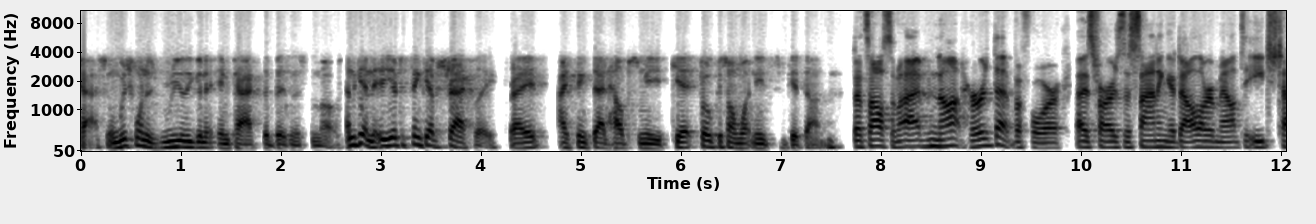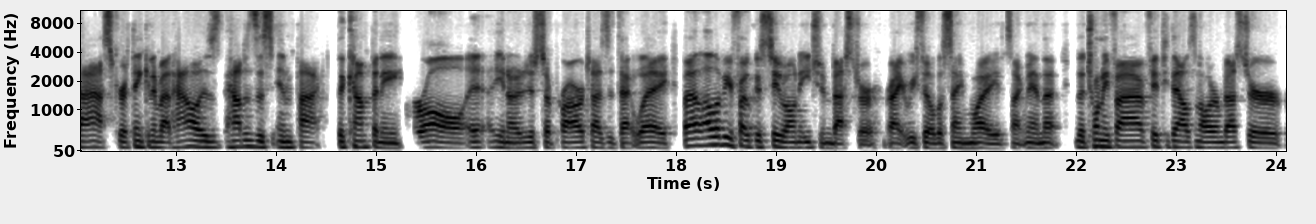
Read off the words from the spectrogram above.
task and which one is really going to impact the business the most. And again, you have to think abstractly, right? I think that helps me get focus on what needs to get done. That's awesome. I've not heard that before as far as assigning a dollar amount to each task or thinking about how is how does this impact the company overall, eh, you know, just to prioritize it that way. But I love your focus too on each investor, right? We feel the same way. It's like, man, that the 25, $50,000 investor,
